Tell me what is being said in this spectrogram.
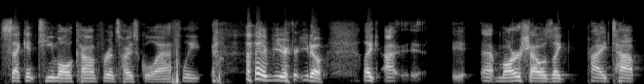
second team all conference high school athlete. I'm your, you know, like I, at Marsh, I was like probably top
